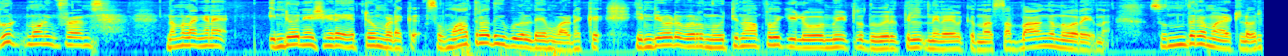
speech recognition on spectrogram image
ഗുഡ് മോർണിംഗ് ഫ്രണ്ട്സ്. നമ്മളങ്ങനെ ഇന്തോനേഷ്യയുടെ ഏറ്റവും വടക്ക് സുമാത്ര ദ്വീപുകളുടെയും വടക്ക്. ഇന്ത്യയോട് വെറും നൂറ്റി നാൽപ്പത് കിലോമീറ്റർ ദൂരത്തിൽ നിലനിൽക്കുന്ന സബാങ് എന്ന് പറയുന്ന സുന്ദരമായിട്ടുള്ള ഒരു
